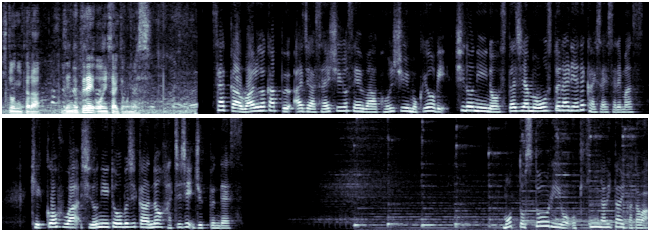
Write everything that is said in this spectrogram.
シドニーから全力で応援したいと思います。サッカーワールドカップアジア最終予選は今週木曜日、シドニーのスタジアムオーストラリアで開催されます。キックオフはシドニー東部時間の8時10分です。もっとストーリーをお聞きになりたい方は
